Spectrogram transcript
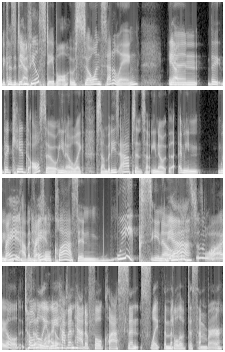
because it didn't yep. feel stable. It was so unsettling. Yep. And the, the kids also, you know, like somebody's absent. So, you know, I mean, we right, haven't had right. a full class in weeks, you know? Yeah. It's just wild. It's totally. So wild. We haven't had a full class since like the middle of December.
